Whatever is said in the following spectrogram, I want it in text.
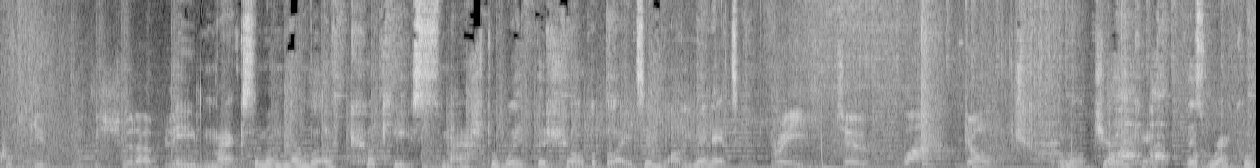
cookies with his shoulder blade. The maximum number of cookies smashed with the shoulder blades in one minute. Three, two, one, go! We're not joking. This record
